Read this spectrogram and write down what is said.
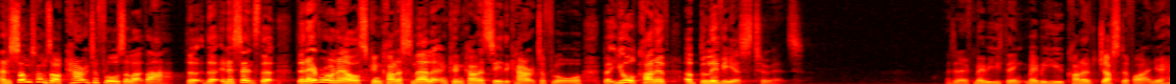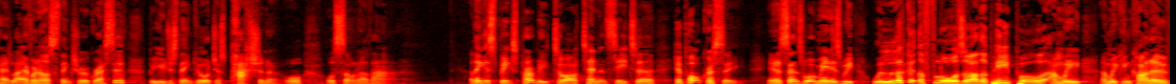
And sometimes our character flaws are like that, that, that, in a sense that, that everyone else can kind of smell it and can kind of see the character flaw, but you're kind of oblivious to it. I don't know if maybe you think, maybe you kind of justify it in your head, like everyone else thinks you're aggressive, but you just think you're just passionate or, or something like that. I think it speaks probably to our tendency to hypocrisy. In a sense, what we mean is we, we look at the flaws of other people and we, and we can kind of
